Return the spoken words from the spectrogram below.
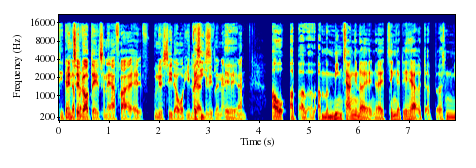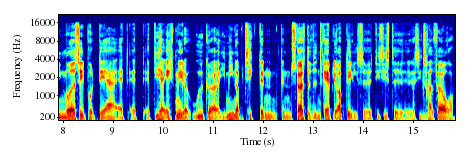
det er dem, Men selve opdagelserne er fra uh, universiteter over hele Præcis. verden. Præcis. Ja. Øh, og, og, og, og, og min tanke, når jeg, når jeg tænker det her, og, og, og sådan min måde at se på det, er, at, at, at de her eksplaneter udgør i min optik den, den største videnskabelige opdagelse de sidste lad os sige, 30-40 mhm. år.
